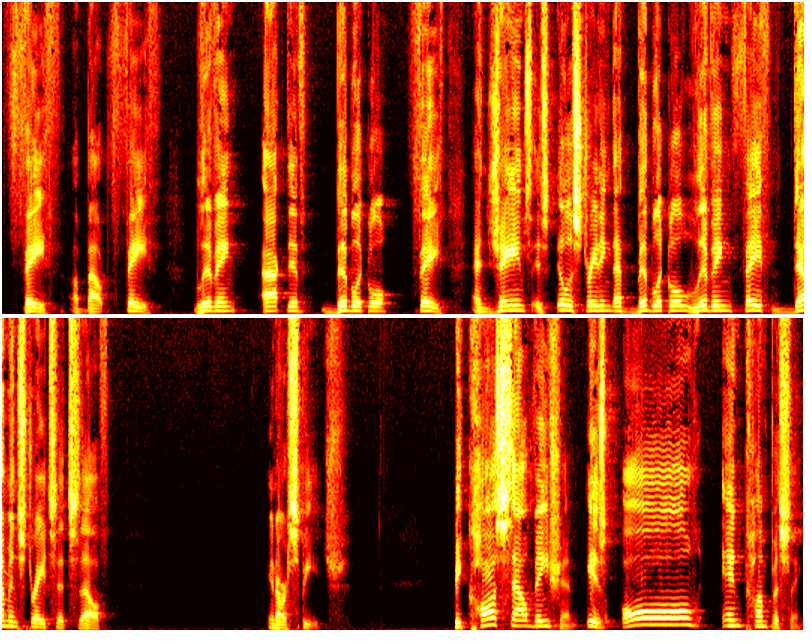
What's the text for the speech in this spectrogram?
faith, about faith, living, active, biblical faith. And James is illustrating that biblical living faith demonstrates itself in our speech. Because salvation is all encompassing,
